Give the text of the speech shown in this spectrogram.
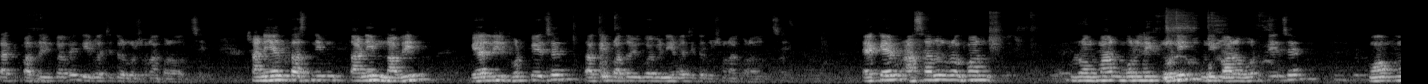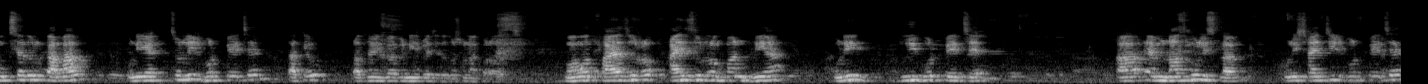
তাকে প্রাথমিকভাবে নির্বাচিত ঘোষণা করা হচ্ছে। সানিয়ান তাসনিম, তানিম নাভিন বিয়াল্লিশ ভোট পেয়েছেন, তাকে প্রাথমিকভাবে নির্বাচিত ঘোষণা করা হচ্ছে। A K M Ahsanur Rahman Rahman Mallik Rony উনি বারো ভোট পেয়েছেন। মুকসাদুল কামাল, উনি একচল্লিশ ভোট পেয়েছেন, তাকেও প্রাথমিকভাবে নির্বাচিত ঘোষণা করা হচ্ছে। মোহাম্মদ ফায়াজুর ফাইজুর রহমান ভূঁইয়া, উনি দুই ভোট পেয়েছেন। এম নাজমুল ইসলাম, উনি সাঁত্রিশ ভোট পেয়েছেন,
